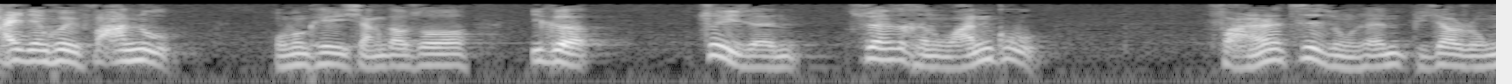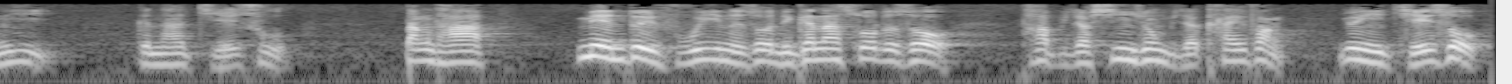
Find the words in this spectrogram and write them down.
他一定会发怒。我们可以想到说，一个罪人虽然是很顽固，反而这种人比较容易跟他接触。当他面对福音的时候，你跟他说的时候，他比较心胸比较开放，愿意接受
